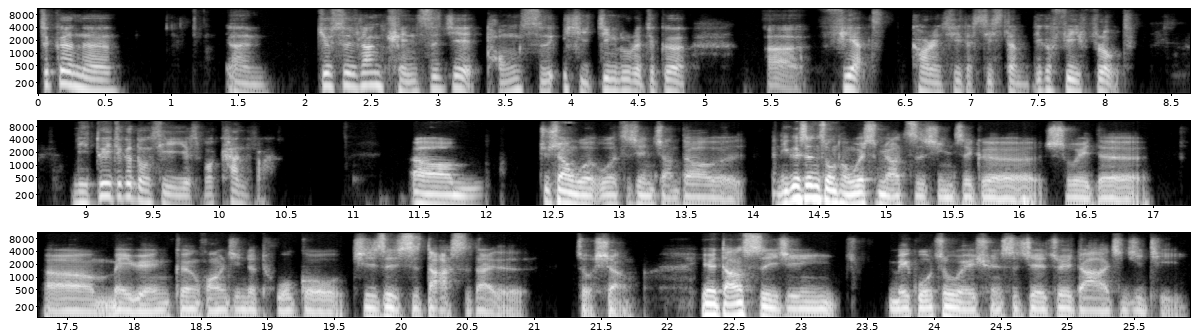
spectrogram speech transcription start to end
这个呢，嗯，就是让全世界同时一起进入了这个呃 fiat currency 的 system，一个 free float。你对这个东西有什么看法？嗯，就像我我之前讲到了，尼克森总统为什么要执行这个所谓的呃美元跟黄金的脱钩？其实这是大时代的走向，因为当时已经美国作为全世界最大的经济体，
